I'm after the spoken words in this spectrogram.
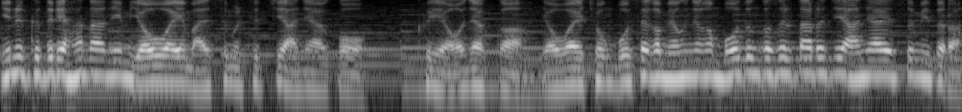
이는 그들이 하나님 여호와의 말씀을 듣지 아니하고 그의 언약과 여호와의 종 모세가 명령한 모든 것을 따르지 아니하였음이더라.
